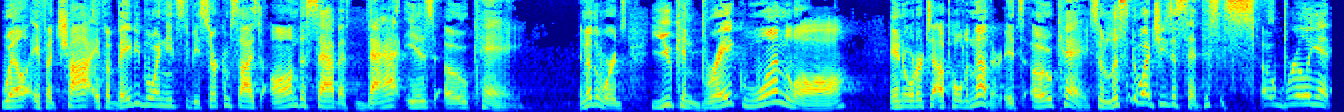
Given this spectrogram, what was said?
well, if a child, if a baby boy needs to be circumcised on the Sabbath, that is okay. In other words, you can break one law in order to uphold another. It's okay. So listen to what Jesus said. This is so brilliant.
